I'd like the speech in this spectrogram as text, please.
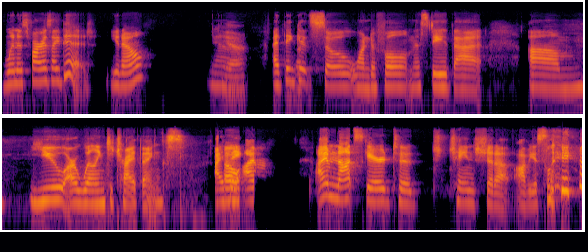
went as far as i did you know yeah yeah i think it's so wonderful misty that um you are willing to try things i oh, think i'm i am not scared to change shit up obviously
